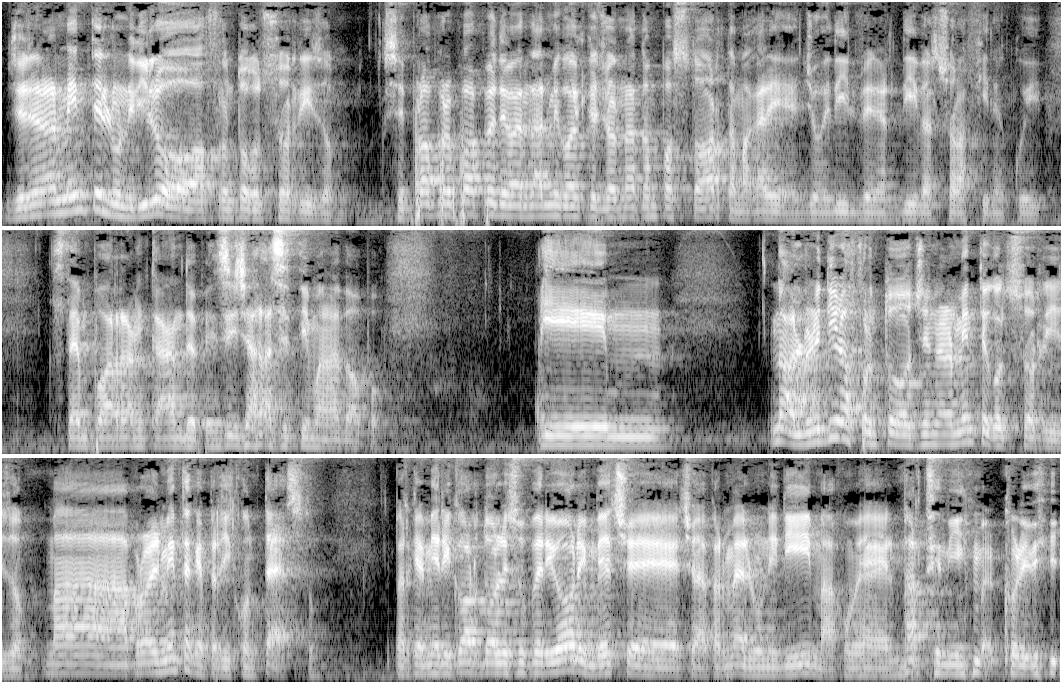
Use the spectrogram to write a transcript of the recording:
Generalmente il lunedì lo affronto col sorriso. Se proprio, proprio devo andarmi qualche giornata un po' storta, magari giovedì, il venerdì, verso la fine in cui stai un po' arrancando e pensi già alla settimana dopo. Ehm, No, lunedì lo affronto generalmente col sorriso, ma probabilmente anche per il contesto. Perché mi ricordo alle superiori invece, cioè per me è lunedì, ma come il martedì, mercoledì,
